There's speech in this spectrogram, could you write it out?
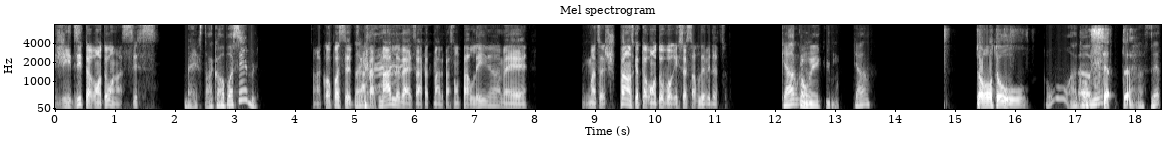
J'ai dit Toronto en 6. Ben, c'est encore possible. C'est encore possible. Ça a fait mal, là, ben, ça a fait mal, façon de parler, là, mais je pense que Toronto va réussir à se relever de ça. Carl? Convaincu, moi. Carl? Toronto Oh, en en combien? 7. En 7.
